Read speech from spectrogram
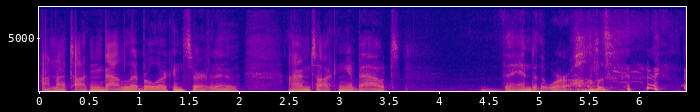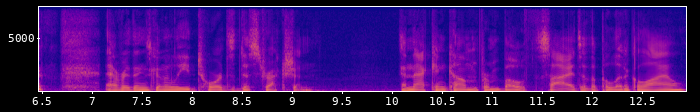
I'm not talking about liberal or conservative. I'm talking about the end of the world. Everything's going to lead towards destruction. And that can come from both sides of the political aisle,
